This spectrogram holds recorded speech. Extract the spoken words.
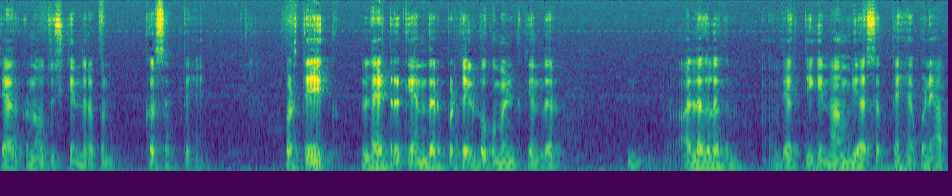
तैयार करना हो तो इसके अंदर अपन कर सकते हैं। प्रत्येक लेटर के अंदर, प्रत्येक डॉक्यूमेंट के अंदर अलग अलग व्यक्ति के नाम भी आ सकते हैं अपने आप,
